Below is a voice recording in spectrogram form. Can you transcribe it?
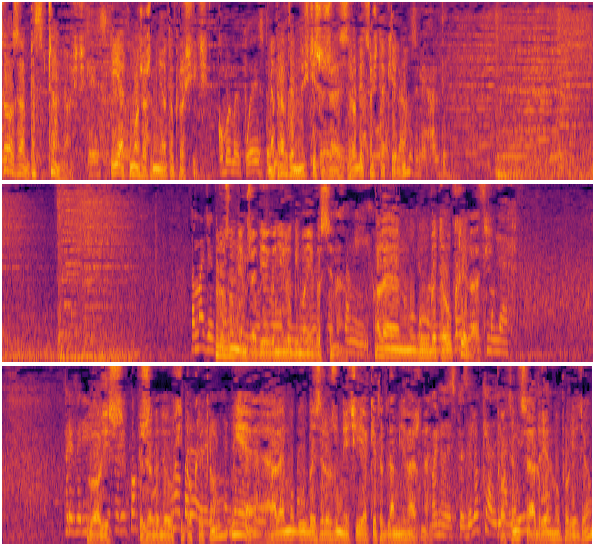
Co za bezczelność. Jak możesz mnie o to prosić? ¿Cómo me puedes pedir- Naprawdę myślisz, że zrobię coś takiego? Rozumiem, że Diego nie lubi mojego syna, ale mógłby to ukrywać. Wolisz, żeby był hipokrytą? Nie, ale mógłby zrozumieć, jakie to dla mnie ważne. Po tym, co Adrian mu powiedział?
